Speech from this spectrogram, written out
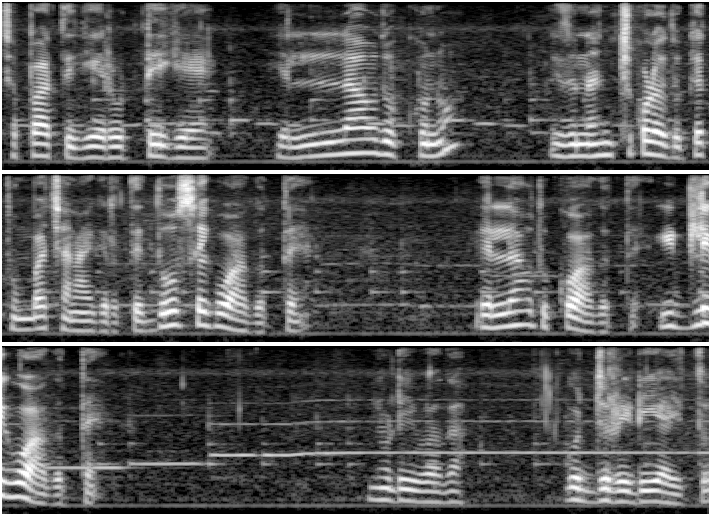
ಚಪಾತಿಗೆ, ರೊಟ್ಟಿಗೆ ಎಲ್ಲದಕ್ಕೂ ಇದನ್ನು ಹಂಚ್ಕೊಳ್ಳೋದಕ್ಕೆ ತುಂಬ ಚೆನ್ನಾಗಿರುತ್ತೆ. ದೋಸೆಗೂ ಆಗುತ್ತೆ. ಎಲ್ಲದಕ್ಕೂ ಆಗುತ್ತೆ. ಇಡ್ಲಿಗೂ ಆಗುತ್ತೆ. ನೋಡಿ ಇವಾಗ ಗೊಜ್ಜು ರೆಡಿ ಆಯಿತು.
